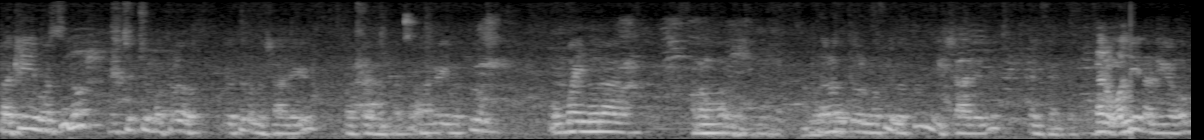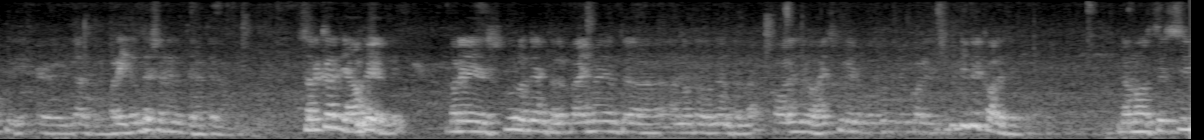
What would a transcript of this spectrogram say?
ಪ್ರತಿ ವರ್ಷವೂ ಹೆಚ್ಚೆಚ್ಚು ಮಕ್ಕಳು ಇವತ್ತು ನಮ್ಮ ಶಾಲೆಗೆ ಬರ್ತಾ ಇರುವಂಥದ್ದು ಹಾಗಾಗಿ ಇವತ್ತು ಒಂಬೈನೂರ ಮಕ್ಕಳು ಇವತ್ತು ಈ ಶಾಲೆಯಲ್ಲಿ ಕಲಿತಾ ಒಂದೇ ನನಗೆ ಹೋಗ್ತೀನಿ ಅಂತ ಬರೀ ಶಾಲೆ ಅಂತ ಹೇಳ್ತೇನೆ ನಾನು. ಸರ್ಕಾರದ ಯಾವುದೇ ಇರಲಿ, ಬರೀ ಸ್ಕೂಲ್ ಒಂದೇ ಅಂತಲ್ಲ ಪ್ರೈಮರಿ ಅಂತ ಅನ್ನೋದು ಒಂದೇ ಅಂತಲ್ಲ ಕಾಲೇಜು ಹೈಸ್ಕೂಲ್ ಇರ್ಬೋದು ಪಿ ಯು ಕಾಲೇಜ್ ಇರ್ಬೋದು ಡಿಗ್ರಿ ಕಾಲೇಜ್ ಇರ್ಬೋದು. ನಮ್ಮ ಸಿರ್ಸಿ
